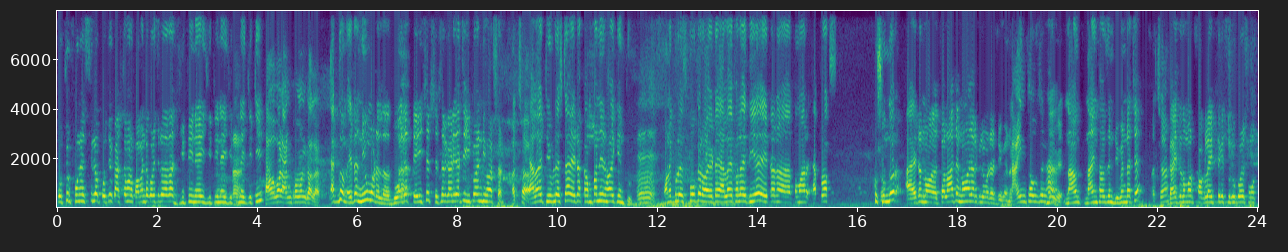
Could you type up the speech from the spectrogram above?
প্রচুর ফোন এসেছিল প্রচুর কাস্টমার কমেন্ট করেছিল দাদা জিটি নেই জিটি নেই জিটি হ্যাঁ। নেই জিটি তাও আবার আনকমন কালার একদম এটা নিউ মডেল দাদা দু হাজার তেইশের শেষের গাড়ি আছে ই টোয়েন্টি ভার্সন আচ্ছা। অ্যালয় টিউবলেস টায়ার এটা কোম্পানির হয় কিন্তু। অনেকগুলো স্পোকের হয় এটা অ্যালয় ফেলায় দিয়ে এটা তোমার অ্যাপ্রক্স খুব সুন্দর আর এটা চলা আছে ন হাজার kilometre driven nine thousand nine thousand driven আছে। আচ্ছা। গাড়িতে তোমার ফগ লাইট থেকে শুরু করে সমস্ত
